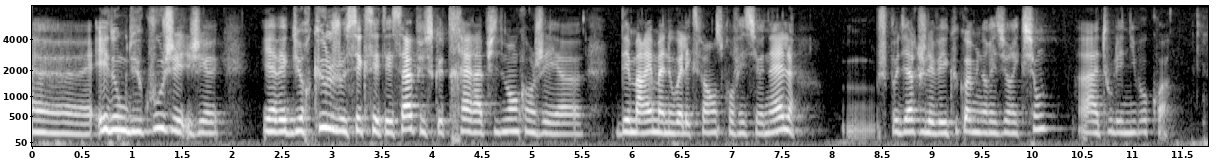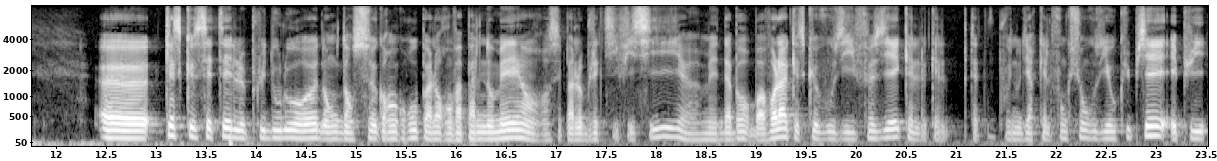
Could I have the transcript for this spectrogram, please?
Euh, et donc, du coup, j'ai. Et avec du recul, je sais que c'était ça, puisque très rapidement, quand j'ai euh, démarré ma nouvelle expérience professionnelle, je peux dire que je l'ai vécu comme une résurrection à, tous les niveaux. quoi. Euh, qu'est-ce que c'était le plus douloureux donc, dans ce grand groupe? Alors, on va pas le nommer, ce n'est pas l'objectif ici, mais d'abord, bah, voilà, qu'est-ce que vous y faisiez? Peut-être vous pouvez nous dire quelle fonction vous y occupiez, et puis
